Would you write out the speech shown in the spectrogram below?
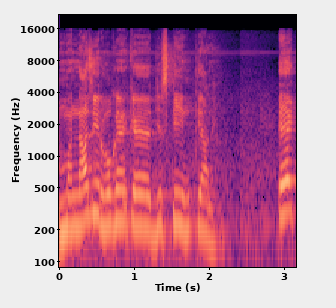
मनाजिर हो गए कि जिसकी इंतहा नहीं। एक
